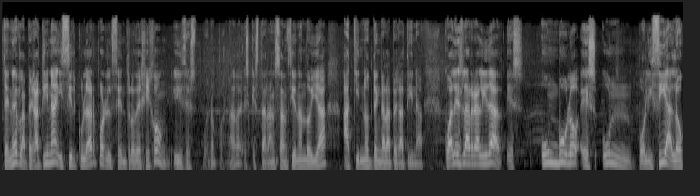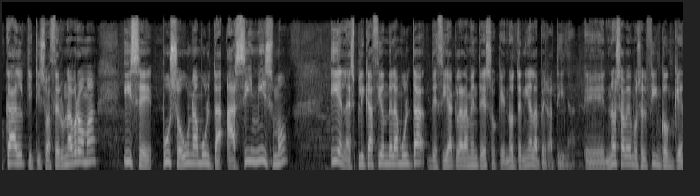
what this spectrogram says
tener la pegatina y circular por el centro de Gijón. Y dices, bueno, pues nada, es que estarán sancionando ya a quien no tenga la pegatina. ¿Cuál es la realidad? Es un bulo, es un policía local que quiso hacer una broma y se puso una multa a sí mismo y en la explicación de la multa decía claramente eso, que no tenía la pegatina. Eh, no sabemos el fin con que,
